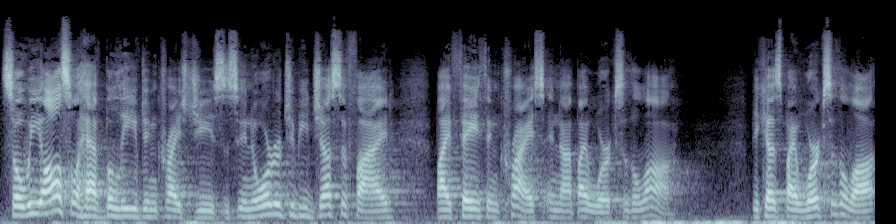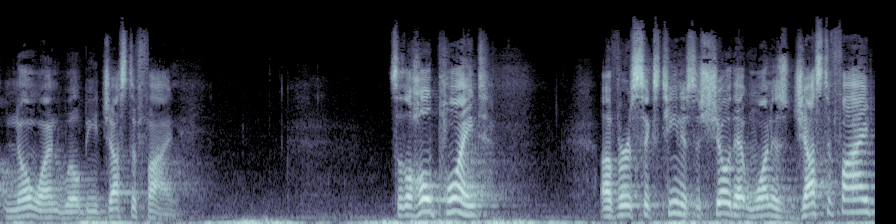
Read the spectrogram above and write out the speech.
So we also have believed in Christ Jesus in order to be justified by faith in Christ and not by works of the law. Because by works of the law, no one will be justified. So the whole point of verse 16 is to show that one is justified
